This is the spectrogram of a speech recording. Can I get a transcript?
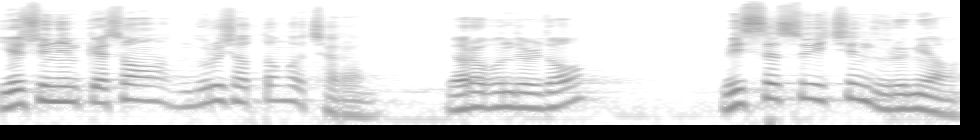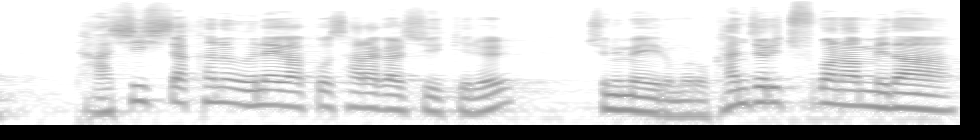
예수님께서 누르셨던 것처럼 여러분들도 리셋 스위치 누르며 다시 시작하는 은혜 갖고 살아갈 수 있기를 주님의 이름으로 간절히 축원합니다.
